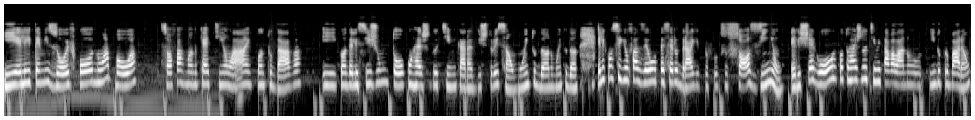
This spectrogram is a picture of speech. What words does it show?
E ele temizou e ficou numa boa, só farmando quietinho lá enquanto dava. E quando ele se juntou com o resto do time, cara, destruição. Muito dano, muito dano. Ele conseguiu fazer o terceiro drag pro fluxo sozinho. Ele chegou enquanto o resto do time tava lá no indo pro Barão,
